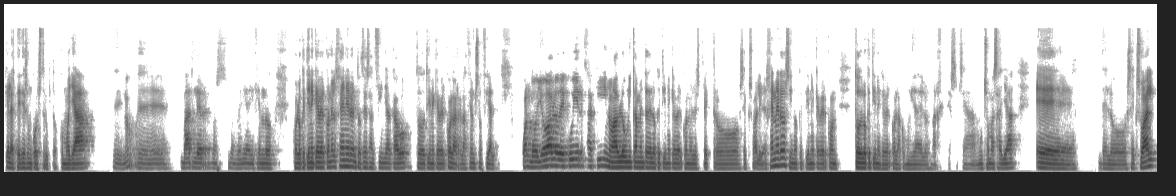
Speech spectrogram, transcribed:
que la especie es un constructo, como ya eh. Eh, Butler nos, venía diciendo con lo que tiene que ver con el género, entonces al fin y al cabo todo tiene que ver con la relación social. Cuando yo hablo de queer aquí no hablo únicamente de lo que tiene que ver con el espectro sexual y de género, sino que tiene que ver con todo lo que tiene que ver con la comunidad de los márgenes, o sea, mucho más allá eh, de lo sexual,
